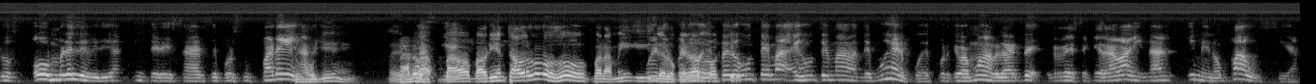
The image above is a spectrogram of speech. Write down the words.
los hombres deberían interesarse por sus parejas. Oye, eh, Claro. va, va- va orientado a los dos para mí y de Bueno, lo que él pero, habló pero es un tema, es un tema de mujer, pues, porque vamos a hablar de resequedad vaginal y menopausia.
